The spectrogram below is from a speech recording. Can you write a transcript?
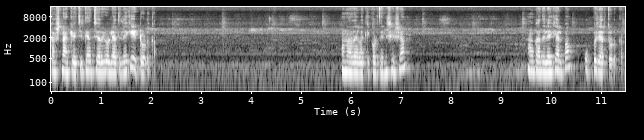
കഷ്ണാക്കി വെച്ചിരിക്കുന്ന ചെറിയ ഉള്ളി അതിലേക്ക് ഇട്ട് കൊടുക്കാം. ഒന്ന് അത് ഇളക്കി കൊടുത്തതിന് ശേഷം നമുക്കതിലേക്ക് അല്പം ഉപ്പ് ചേർത്ത് കൊടുക്കാം.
